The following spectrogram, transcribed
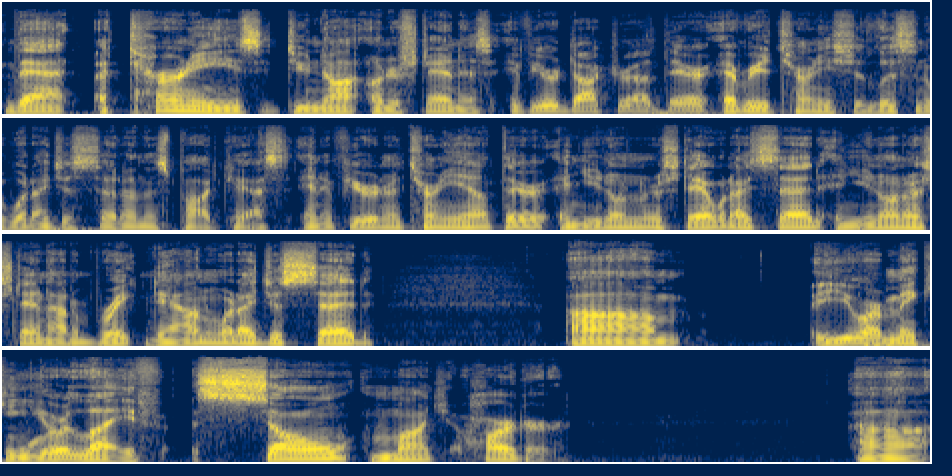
that attorneys do not understand this, if you're a doctor out there, every attorney should listen to what I just said on this podcast. And if you're an attorney out there and you don't understand what I said and you don't understand how to break down what I just said, um, you are making your life so much harder. Uh,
